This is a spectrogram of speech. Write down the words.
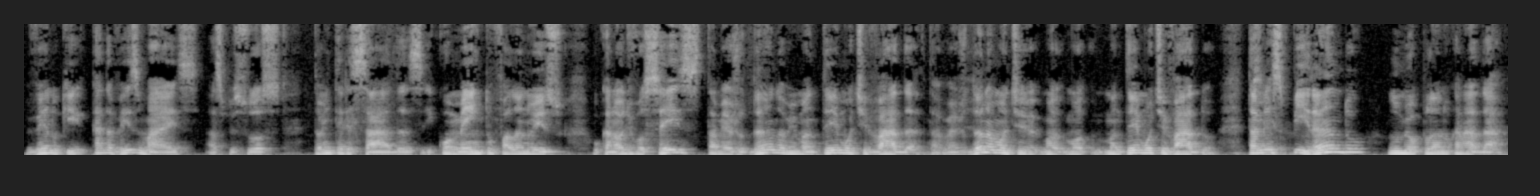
vendo que cada vez mais as pessoas estão interessadas e comentam falando isso. O canal de vocês está me ajudando a me manter motivada, está me ajudando a manter motivado, está me inspirando no meu plano Canadá.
